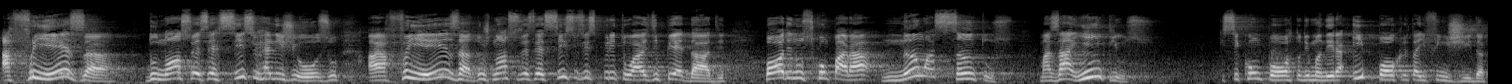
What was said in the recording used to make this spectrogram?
A frieza do nosso exercício religioso, a frieza dos nossos exercícios espirituais de piedade, pode nos comparar não a santos, mas a ímpios que se comportam de maneira hipócrita e fingida,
